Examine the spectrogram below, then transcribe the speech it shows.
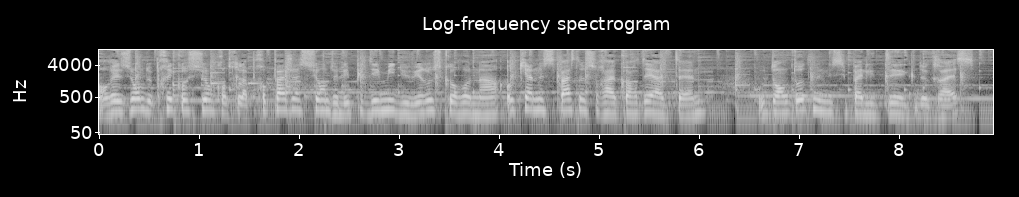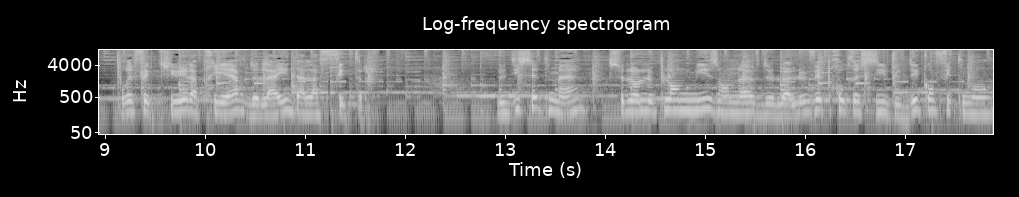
En raison de précautions contre la propagation de l'épidémie du virus corona, aucun espace ne sera accordé à Athènes ou dans d'autres municipalités de Grèce pour effectuer la prière de l'Aïd al-Fitr. Le 17 mai, selon le plan de mise en œuvre de la levée progressive du déconfinement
